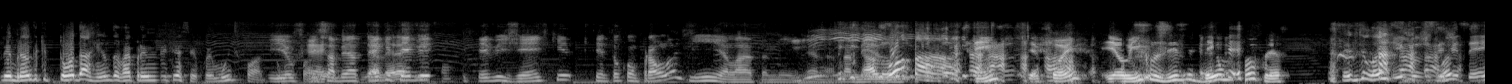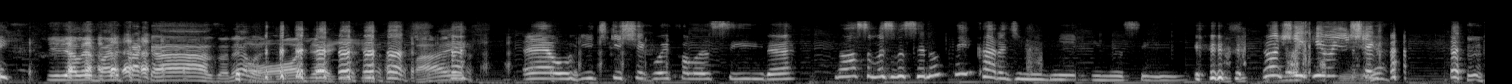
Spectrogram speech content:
lembrando que toda a renda vai pra MTC. Foi muito foda. E eu fiquei É, sabendo até que teve, que teve gente que, que tentou comprar o lojinha lá também, né, na, na mesa. Opa! Sim, foi. Eu, inclusive, dei o meu preço. Teve. Inclusive dei. Queria levar ele pra casa, né, Lani? Olha aí, rapaz. É, o ouvinte que chegou e falou assim, né? Nossa, mas você não tem cara de menino, assim. Eu achei que eu ia chegar.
